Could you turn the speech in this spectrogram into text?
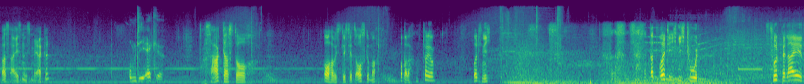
Was? Eisen ist Merkel? Um die Ecke. Sag das doch. Oh, habe ich das Licht jetzt ausgemacht? Hoppala, Entschuldigung. Wollte ich nicht. das wollte ich nicht tun. Es tut mir leid.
